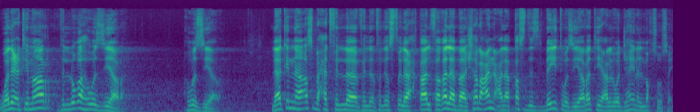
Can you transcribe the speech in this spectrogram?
والاعتمار في اللغة هو الزيارة. هو الزيارة. لكنها أصبحت في, في, في الاصطلاح قال فغلب شرعا على قصد البيت وزيارته على الوجهين المخصوصين.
